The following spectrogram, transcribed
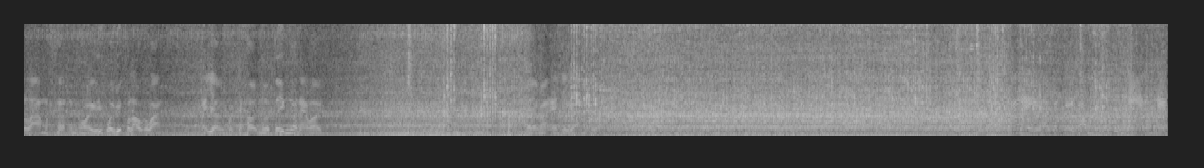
Làm ngồi quay biết bao lâu các bạn. Nãy giờ có hơn nửa tiếng đó, anh em ơi. Rồi máy này chạy ra nè các bạn máy này ờ, chắc chạy không thì nó cũng nhẹ lắm anh em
